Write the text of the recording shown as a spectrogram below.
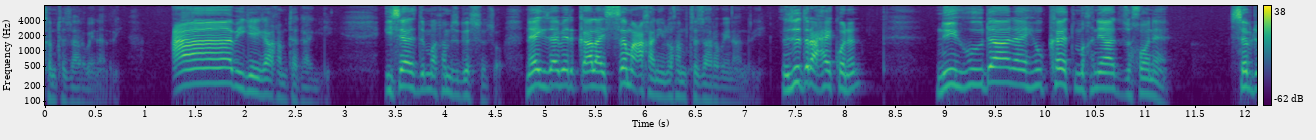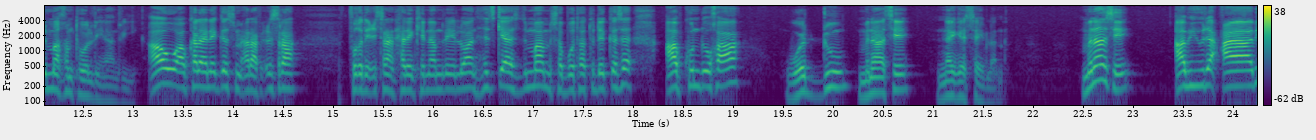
ከም ተዛረበ ኢና ንርኢ ዓብዪ ጌጋ ከም ተጋጊ ኢሳያስ ድማ ከም ዝገሰጾ ናይ እግዚኣብሔር ቃል ኣይሰማዕኻን ኢሉ ከም ተዛረበ ኢና ንርኢ እዚ ጥራሕ ኣይኮነን ንይሁዳ ናይ ህውከት ምኽንያት ዝኾነ ሰብ ድማ ከም ተወልደ ኢና ንርኢ ኣው ኣብ ካልኣይ ነገስ ምዕራፍ ዕስራ ፍቕዲ ዕስራን ሓደን ኬና ንርኢ ኣለዋን ህዝቅያስ ድማ ምስ ኣቦታቱ ደቀሰ ኣብ ክንድኡ ከዓ ወዱ ምናሴ ነገሰ ይብለና ምናሴ ኣብ ይሁዳ ዓብዪ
